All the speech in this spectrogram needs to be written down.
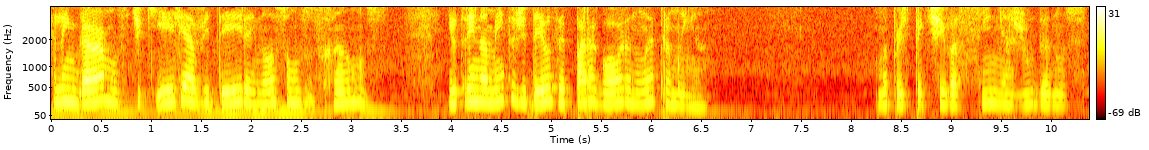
É lembrarmos de que ele é a videira e nós somos os ramos. E o treinamento de Deus é para agora, não é para amanhã. Uma perspectiva assim ajuda-nos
